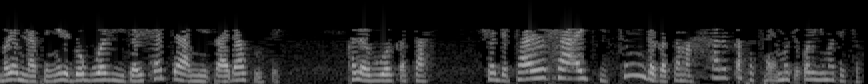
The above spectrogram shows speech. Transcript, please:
Maryam na sanye da doguwar rigar shadda mai tsada sosai. Kalar ruwan ƙasa. Shadda ta rasa aiki tun daga sama har ƙasa ta yi matuƙar yi mata kyau.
